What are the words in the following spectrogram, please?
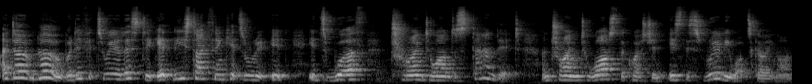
I don't know, but if it's realistic, at least I think it's re- it, it's worth trying to understand it and trying to ask the question: Is this really what's going on?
